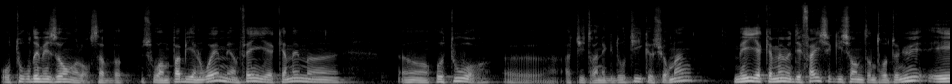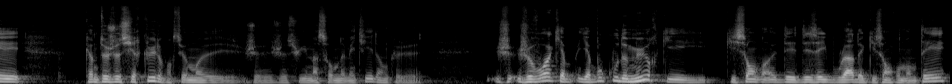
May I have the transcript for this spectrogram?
autour des maisons. Alors ça va souvent pas bien loin, mais enfin il y a quand même un, un retour, euh, à titre anecdotique sûrement, mais il y a quand même des failles qui sont entretenues. Et quand je circule, parce que moi je, suis maçon de métier, donc je, je, vois qu'il y, a- beaucoup de murs qui, sont des, des éboulades qui sont remontées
